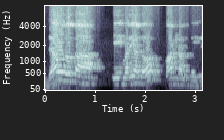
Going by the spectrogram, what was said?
దేవదూత ఈ మరియతో మాట్లాడుతుంది.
